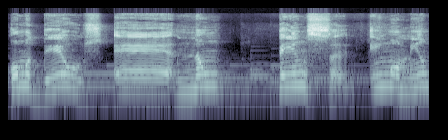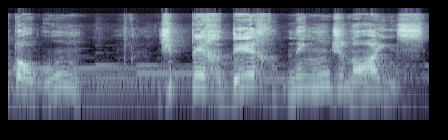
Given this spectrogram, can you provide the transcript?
como Deus é, não pensa em momento algum de perder nenhum de nós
